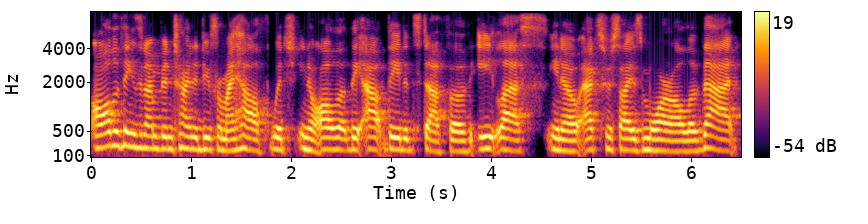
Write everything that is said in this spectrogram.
all the things that I've been trying to do for my health, which, you know, all of the outdated stuff of eat less, you know, exercise more, all of that,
